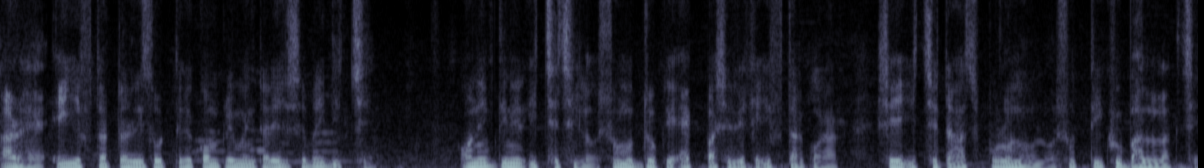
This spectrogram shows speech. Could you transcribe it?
আর হ্যাঁ এই ইফতারটা রিসোর্ট থেকে কমপ্লিমেন্টারি হিসেবেই দিচ্ছে। অনেক দিনের ইচ্ছে ছিল সমুদ্রকে এক পাশে রেখে ইফতার করার। সেই ইচ্ছেটা আজ পূরণ হলো। সত্যিই খুব ভালো লাগছে।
